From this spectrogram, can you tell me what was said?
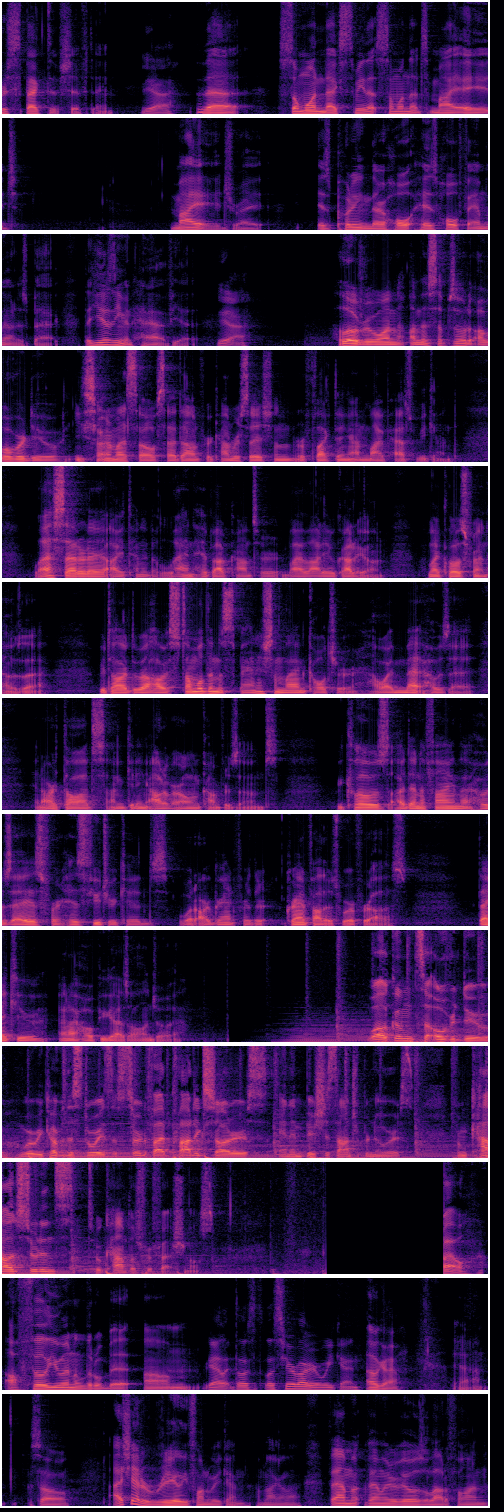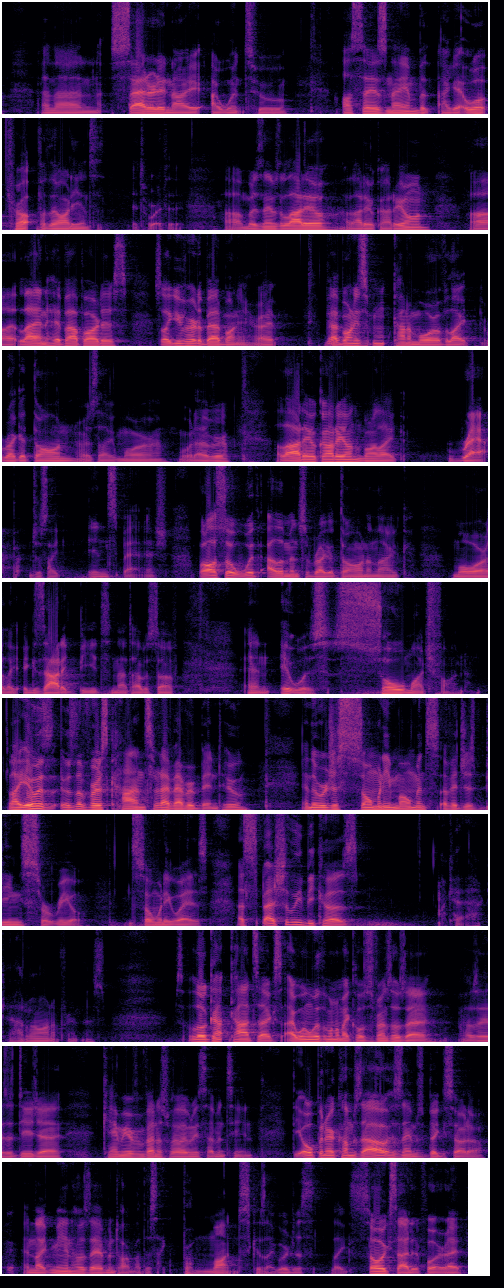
perspective shifting Yeah. that someone next to me, that someone that's my age, my age, right, is putting their whole his whole family on his back that he doesn't even have yet. Yeah. Hello, everyone. On this episode of Overdue, Isar and myself sat down for a conversation reflecting on my past weekend. Last Saturday, I attended a Latin hip hop concert by Eladio Carrion with my close friend Jose. We talked about how I stumbled into Spanish and Latin culture, how I met Jose, and our thoughts on getting out of our own comfort zones. We closed identifying that Jose is for his future kids what our grandfather, grandfathers were for us. Thank you, and I hope you guys all enjoy. Welcome to Overdue, where we cover the stories of certified project starters and ambitious entrepreneurs, from college students to accomplished professionals. Well, I'll fill you in a little bit. Um, Yeah. let- Let's let's hear about your weekend. Okay, yeah. So I actually had a really fun weekend. I'm not gonna lie. Family Family Reveal was a lot of fun, and then Saturday night I went to. I'll say his name, but I get well for, for the audience, it's worth it. Um, but his name's Eladio, Eladio Carrion, uh, Latin hip hop artist. So like you've heard of Bad Bunny, right? Yeah. Bad Bunny's kind of more of like reggaeton, or it's like more whatever. Eladio Carrion's more like rap, just like in Spanish, but also with elements of reggaeton and like more like exotic beats and that type of stuff. And it was so much fun. Like it was it was the first concert I've ever been to, and there were just so many moments of it just being surreal in so many ways. Especially because okay, okay how do I want to frame this? So a little con- context. I went with one of my closest friends, Jose. Jose is a DJ. Came here from Venezuela when he was 17. The opener comes out. His name's Big Soto, and like me and Jose have been talking about this like for months because like we're just like so excited for it, right?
